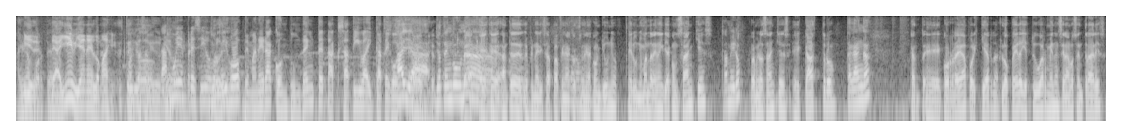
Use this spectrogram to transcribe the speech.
Hay y de, de realidad. viene lo mágico. Este, Cuánta yo- sabiduría. Estás muy expresivo. Yo Lo tengo- dijo de manera contundente, taxativa y categórica. Ah, ya. Yo tengo una. Mira, eh, eh, antes de, de finalizar, para finalizar con, Junior, el Unión Magdalena iría con Sánchez, Ramiro, Ramiro Sánchez, eh, Castro, Taganga, eh, Correa por izquierda, Lopera y Stuart Mena serán los centrales,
